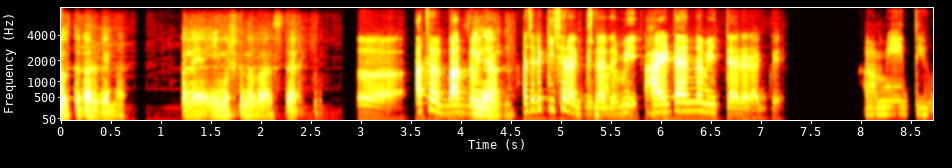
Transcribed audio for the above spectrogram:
বলতে পারবি না। মানে ইমোশনাল আছে আর কি। তো আচ্ছা বাদ দে ওইটা। আচ্ছা এটা কিসে রাখবি? আচ্ছা। তাহলে মি হাই টায়ার না মিড টায়ারে রাখবি? আমি দিব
